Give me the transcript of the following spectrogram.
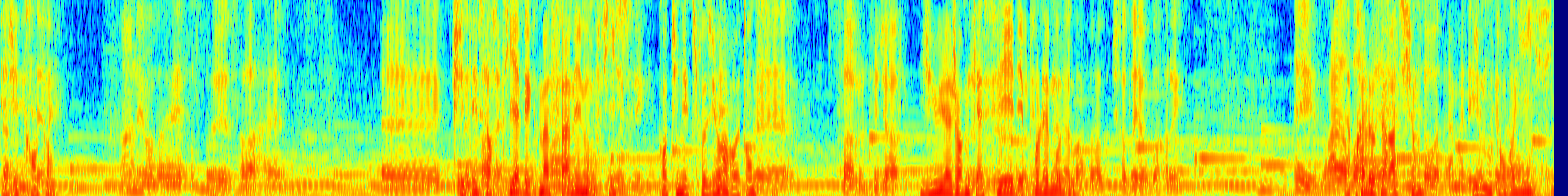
et j'ai 30 ans. J'étais sorti avec ma femme et mon fils quand une explosion a retenti. J'ai eu la jambe cassée et des problèmes au dos. Après l'opération, ils m'ont envoyé ici.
